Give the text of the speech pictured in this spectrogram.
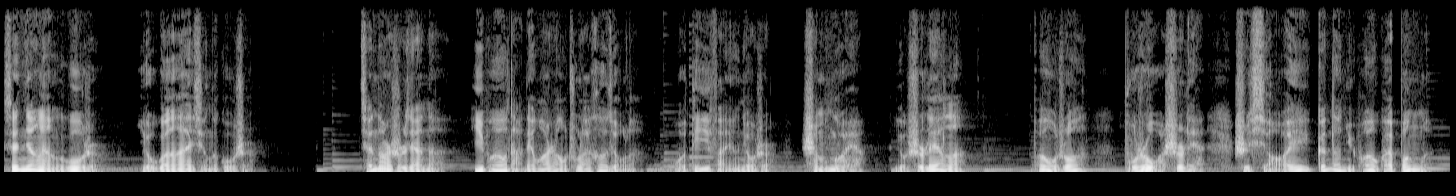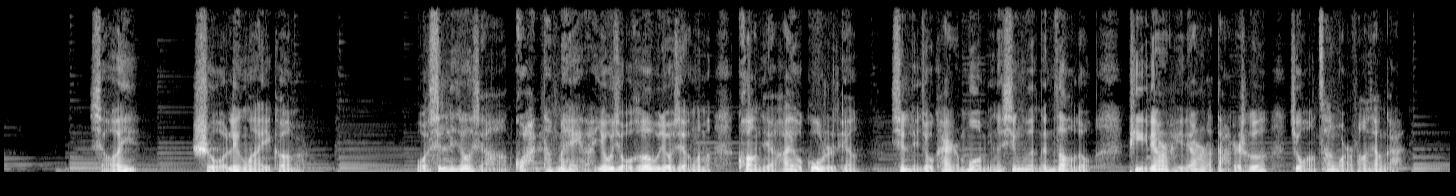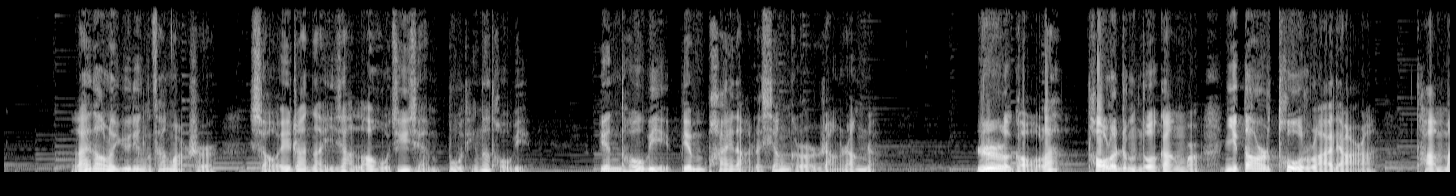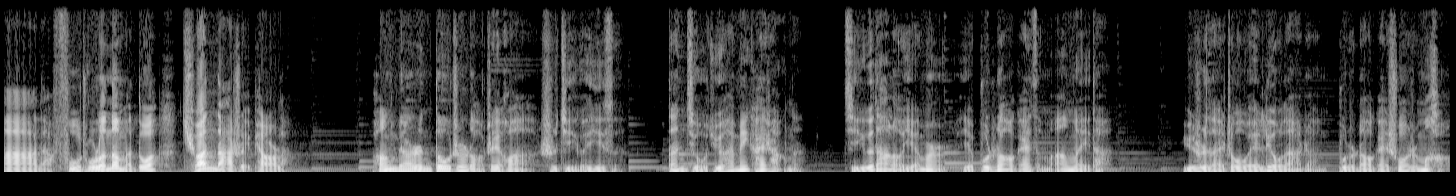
先讲两个故事，有关爱情的故事。前段时间呢，一朋友打电话让我出来喝酒了，我第一反应就是什么鬼啊？有失恋了？朋友说不是我失恋，是小 A 跟他女朋友快崩了。小 A 是我另外一哥们儿，我心里就想，管他妹的，有酒喝不就行了吗？况且还有故事听，心里就开始莫名的兴奋跟躁动，屁颠儿屁颠儿的打着车就往餐馆方向赶。来到了预定的餐馆时，小维站在一架老虎机前，不停的投币，边投币边拍打着箱壳，嚷嚷着：“日了狗了！投了这么多钢镚，你倒是吐出来点啊！他妈的，付出了那么多，全打水漂了！”旁边人都知道这话是几个意思，但酒局还没开场呢，几个大老爷们儿也不知道该怎么安慰他，于是，在周围溜达着，不知道该说什么好。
